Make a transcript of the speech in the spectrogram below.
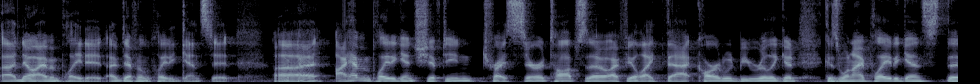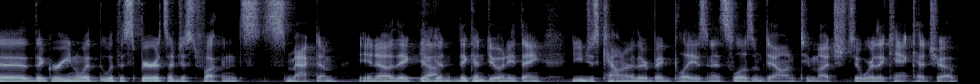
Uh, no, I haven't played it. I've definitely played against it. Uh, I haven't played against shifting Triceratops though. I feel like that card would be really good because when I played against the the green with with the spirits, I just fucking smacked them. You know, they they couldn't they couldn't do anything. You can just counter their big plays, and it slows them down too much to where they can't catch up.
